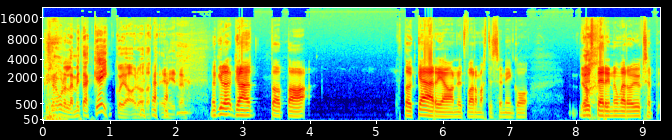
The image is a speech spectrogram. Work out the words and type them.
kysyn uudelleen, mitä keikkoja odotat eniten? No kyllä, kyllä tota, toi kääriä on nyt varmasti se niinku Joo. mysteeri numero yksi, että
